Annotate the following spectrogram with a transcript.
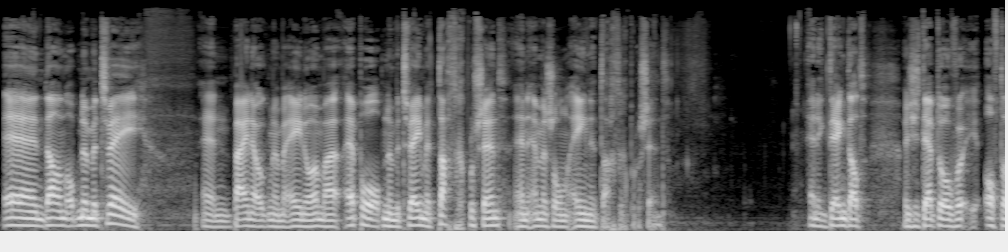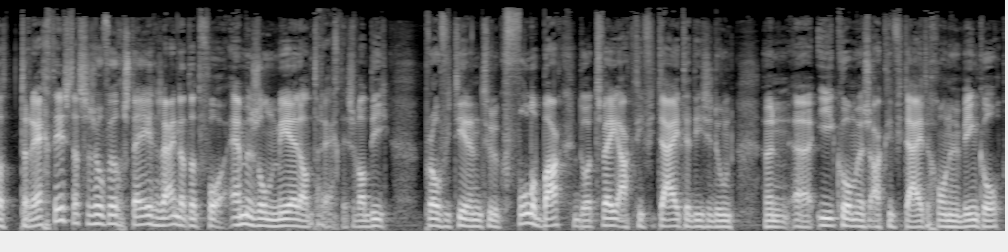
En dan op nummer 2, en bijna ook nummer 1 hoor, maar Apple op nummer 2 met 80% en Amazon 81%. En ik denk dat als je het hebt over of dat terecht is dat ze zoveel gestegen zijn, dat dat voor Amazon meer dan terecht is. Want die profiteren natuurlijk volle bak door twee activiteiten die ze doen: hun uh, e-commerce activiteiten, gewoon hun winkel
